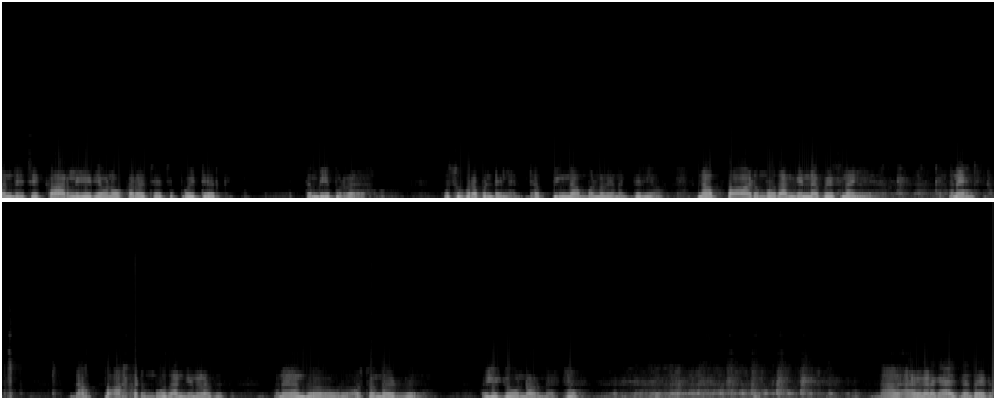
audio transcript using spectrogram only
வந்துச்சு காரில் ஏறி அவனை உட்கார வச்சாச்சு போயிட்டே இருக்கு. தம்பி எப்பட்ற சூப்பராக பண்ணிட்டேங்களே டப்பிங் நான் பண்ணது எனக்கு தெரியும். நான் பாடும்போது அங்கே என்ன பேசினாங்க? அண்ணே நான் பாடும்போது அங்கே என்னடா அண்ணே அந்த ஒரு அசிஸ்டன்ட் ஐயோன்னாருண்ணே நான் அவங்களுக்கா ஆக்சிடென்ட்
